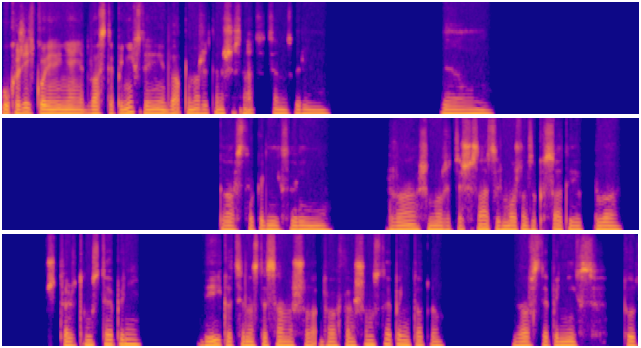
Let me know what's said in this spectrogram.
Укажіть корінь рівняння 2 степені х дорівнює 2 помножити на 16. Це не. Ем. 2 степені х 2, що множиться 16, можна записати як 2 в четвертому степені. Двійка це нас те саме, що 2 в першому степені, тобто 2 в степені х. Тут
